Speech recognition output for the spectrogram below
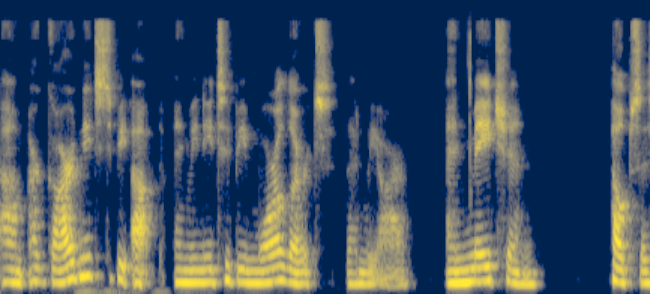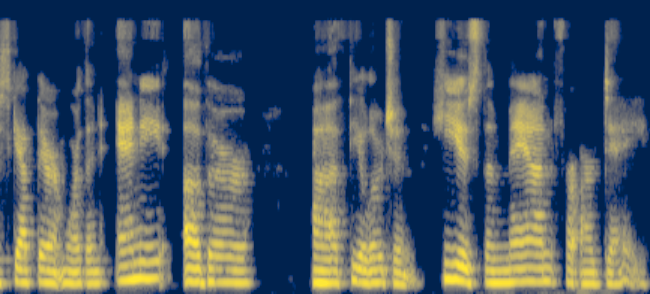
um, our guard needs to be up and we need to be more alert than we are. And Machen helps us get there more than any other uh, theologian. He is the man for our day.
